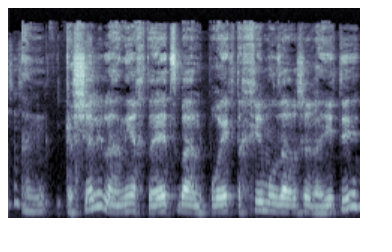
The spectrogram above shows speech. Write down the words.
קשה לי להניח את האצבע על פרויקט הכי מוזר שראיתי.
